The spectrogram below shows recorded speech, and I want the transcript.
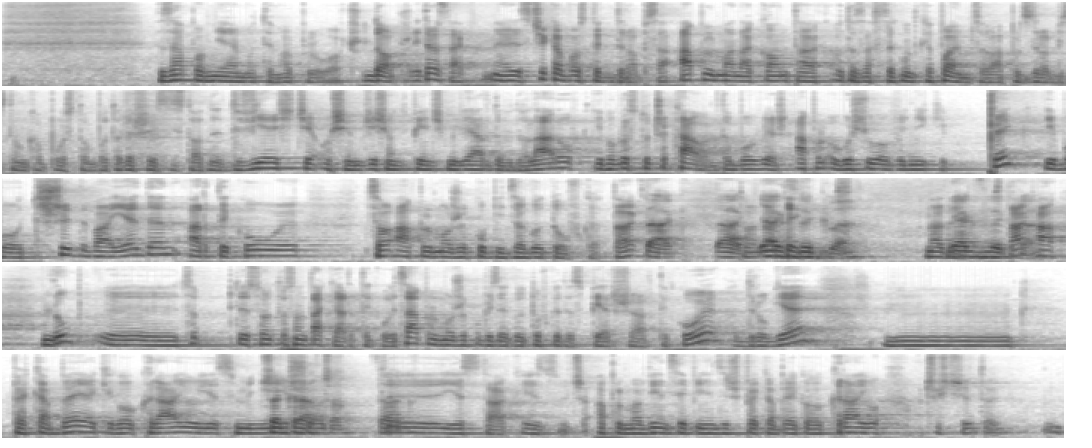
Zapomniałem o tym Apple Watch. Dobrze, i teraz tak, z ciekawostek Dropsa. Apple ma na kontach, o to za sekundkę powiem, co Apple zrobi z tą kapustą, bo to też jest istotne, 285 miliardów dolarów i po prostu czekałem. To było, wiesz, Apple ogłosiło wyniki pyk i było 3, 2, 1, artykuły, co Apple może kupić za gotówkę, tak? Tak, tak, to jak zwykle. Jak zwykle. Tak? A lub y, co, to, są, to są takie artykuły. Co Apple może kupić za gotówkę, to jest pierwsze artykuły. A drugie, mm, PKB jakiego kraju jest mniejsze Przekracza, od, tak. jest tak, jest, Apple ma więcej pieniędzy niż PKB jakiego kraju. Oczywiście to,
